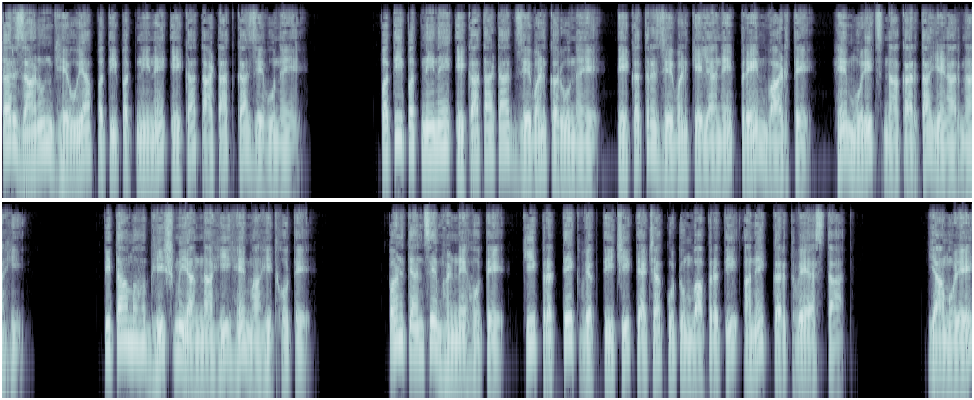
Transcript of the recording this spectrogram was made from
तर जाणून घेऊया पती पत्नीने एका ताटात का जेवू नये. पती पत्नीने एका ताटात जेवण करू नये, एकत्र जेवण केल्याने प्रेम वाढते, हे मुळीच नाकारता येणार नाही. पितामह भीष्म यांनाही हे माहीत होते. पण त्यांचे म्हणणे होते की प्रत्येक व्यक्तीची त्याच्या कुटुंबाप्रती अनेक कर्तव्ये असतात. यामुळे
